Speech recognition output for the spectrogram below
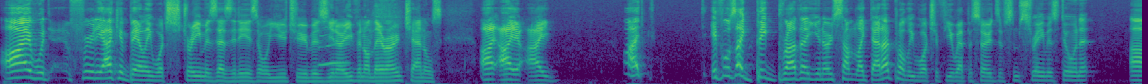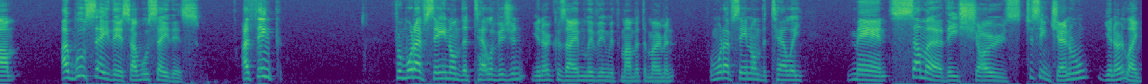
I would, Fruity. I can barely watch streamers as it is, or YouTubers. You know, even on their own channels. I, I, I, I. If it was like Big Brother, you know, something like that, I'd probably watch a few episodes of some streamers doing it. Um, I will say this. I will say this. I think, from what I've seen on the television, you know, because I am living with mum at the moment. From what I've seen on the telly, man, some of these shows, just in general, you know, like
